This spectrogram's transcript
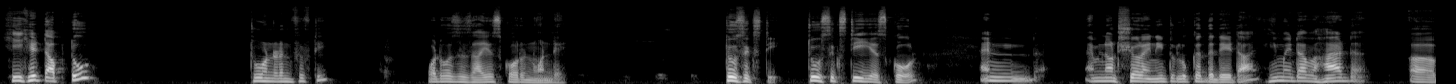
he hit up to 250. What was his highest score in one day? 260. 260 he has scored and I am not sure I need to look at the data. He might have had uh,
